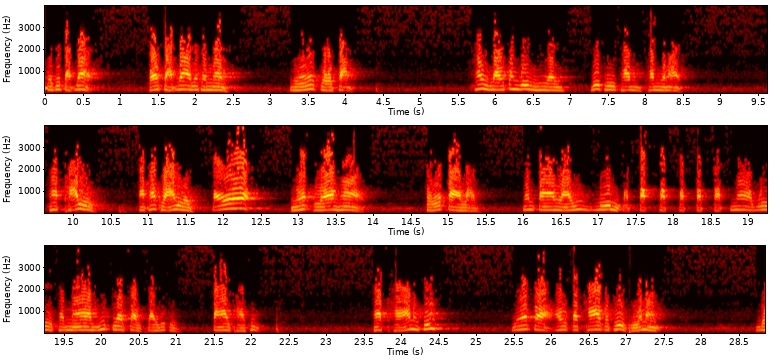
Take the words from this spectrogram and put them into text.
ก็จะจับได้พอจับได้แล้วทำไงหนูโกรธจังให้เราต้องวิ่งเหนื่อยวิธีทำทำยังไงหักขาเลยหักขาขวาเลยโป๊ะนกร้องไห้โสตาไหลน้ น้ำตาไหลบินปับปับปับปับปับปับหน้าเวทนานิดละเศร้าใจเหลือเกินตายขาที่หักขามันซิแล้วก็เอากระเท้ากระทืบหัวมันโด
